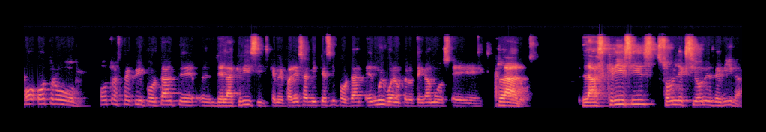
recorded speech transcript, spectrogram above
otro, otro aspecto importante eh, de la crisis que me parece a mí que es importante, es muy bueno que lo tengamos eh, claro. Las crisis son lecciones de vida.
